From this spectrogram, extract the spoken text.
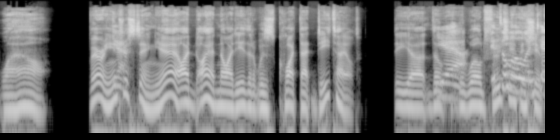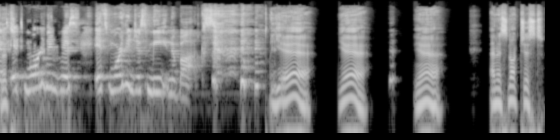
Wow. Very interesting. Yeah, I I had no idea that it was quite that detailed. The uh the, yeah. the World Food it's a Championship. Little intense. It's more than just it's more than just meat in a box. yeah. Yeah. Yeah. And it's not just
